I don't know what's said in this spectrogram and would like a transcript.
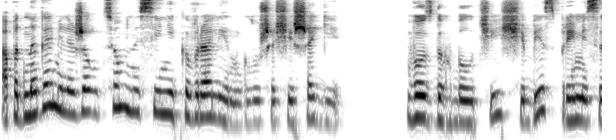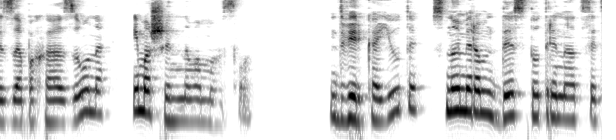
а под ногами лежал темно-синий ковролин, глушащий шаги. Воздух был чище, без примеси запаха озона и машинного масла. Дверь каюты с номером D113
